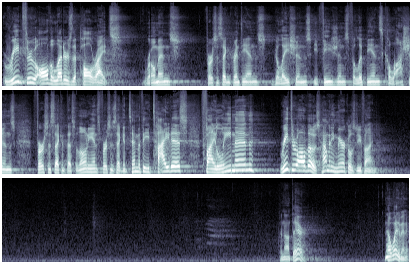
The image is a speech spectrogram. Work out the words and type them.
Read through all the letters that Paul writes Romans, 1st and 2nd Corinthians, Galatians, Ephesians, Philippians, Colossians, 1st and 2nd Thessalonians, 1st and 2nd Timothy, Titus, Philemon. Read through all those. How many miracles do you find? They're not there. Now, wait a minute.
